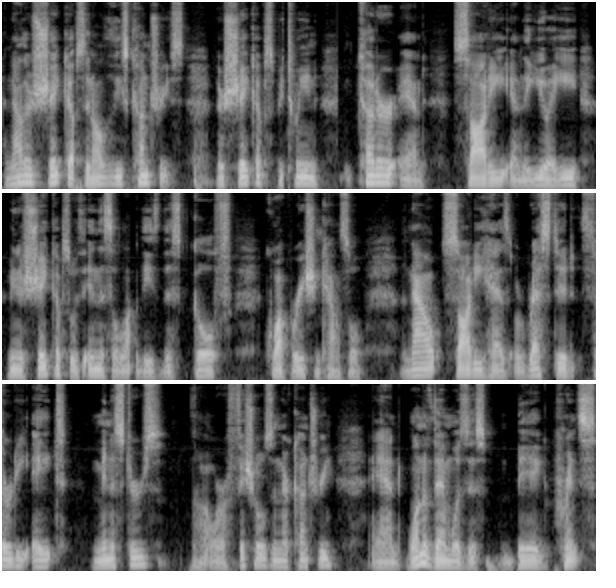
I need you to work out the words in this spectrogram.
And now there's shakeups in all of these countries. There's shakeups between Qatar and Saudi and the UAE. I mean, there's shakeups within this these this Gulf Cooperation Council. Now Saudi has arrested 38 ministers uh, or officials in their country, and one of them was this big Prince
